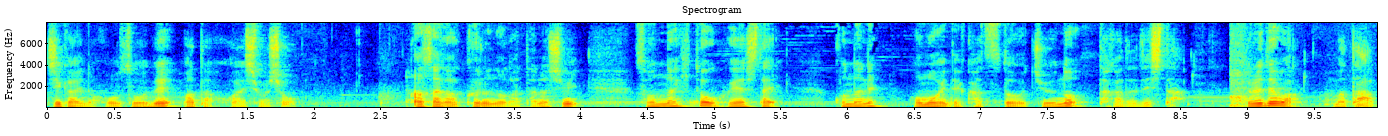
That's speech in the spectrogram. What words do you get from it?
次回の放送でまたお会いしましょう。朝が来るのが楽しみ。そんな人を増やしたい。こんなね、思いで活動中の高田でした。それではまた。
